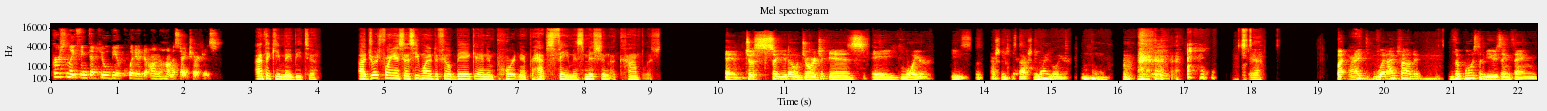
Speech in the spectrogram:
personally think that he will be acquitted on the homicide charges. I think he may be too. Uh, George Fournier says he wanted to feel big and important and perhaps famous. Mission accomplished. And just so you know, George is a lawyer. He's actually he's actually my lawyer. yeah. But I, what I found it, the most amusing thing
